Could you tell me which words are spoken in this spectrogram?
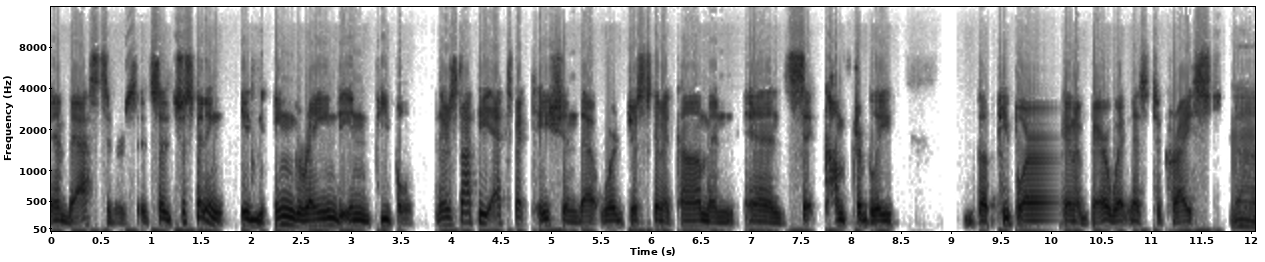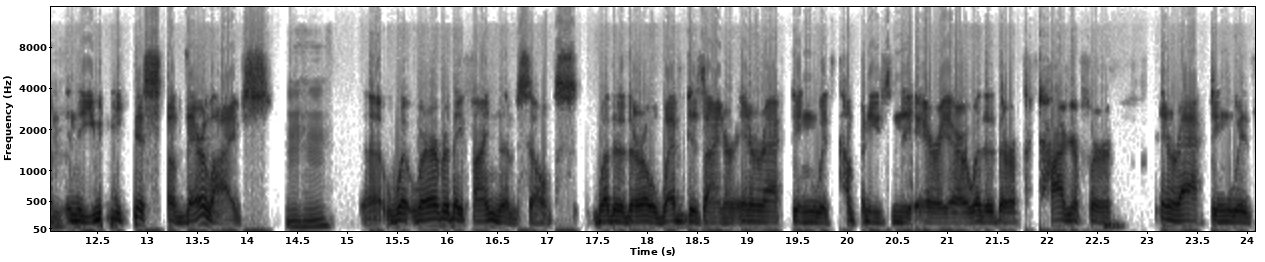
ambassadors. It's, it's just been in, in, ingrained in people. There's not the expectation that we're just going to come and, and sit comfortably, but people are going to bear witness to Christ mm. um, in the uniqueness of their lives, mm-hmm. Uh, wh- wherever they find themselves, whether they're a web designer interacting with companies in the area, or whether they're a photographer interacting with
